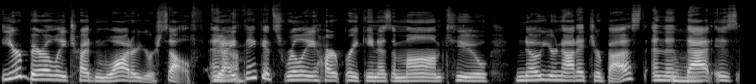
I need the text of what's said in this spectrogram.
you're barely treading water yourself. And yeah. I think it's really heartbreaking as a mom to know you're not at your best and then mm-hmm. that is,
